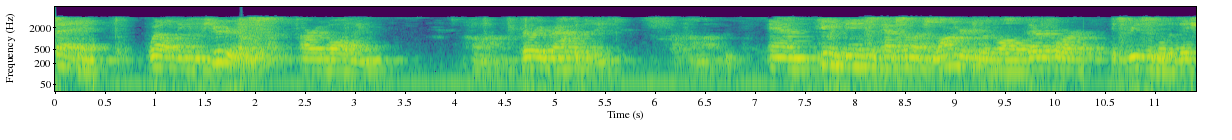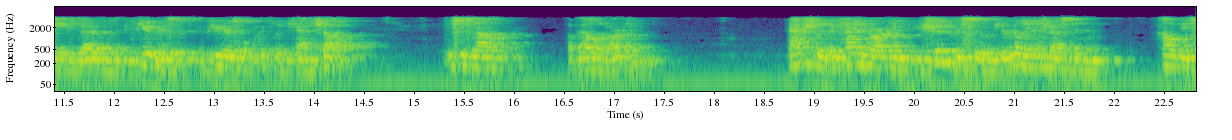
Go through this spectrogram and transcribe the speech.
say, well, the computers are evolving uh, very rapidly, uh, and human beings have had so much longer to evolve, therefore it's reasonable that they should be better than the computers, but the computers will quickly catch up. This is not a valid argument. Actually, the kind of argument you should pursue if you're really interested in how these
